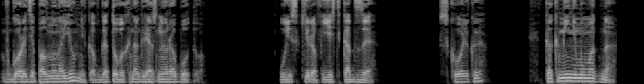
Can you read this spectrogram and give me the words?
В городе полно наемников, готовых на грязную работу. У искиров есть кадзе. Сколько? Как минимум одна.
